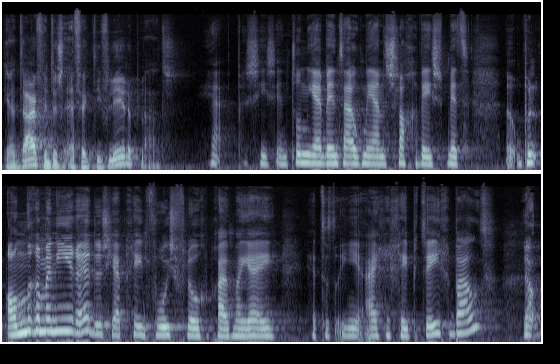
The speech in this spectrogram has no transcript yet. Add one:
ja, daar vindt dus effectief leren plaats. Ja, precies. En Tom, jij bent daar ook mee aan de slag geweest met uh, op een andere manier. Hè? Dus jij hebt geen voice flow gebruikt, maar jij hebt het in je eigen GPT gebouwd. Ja,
